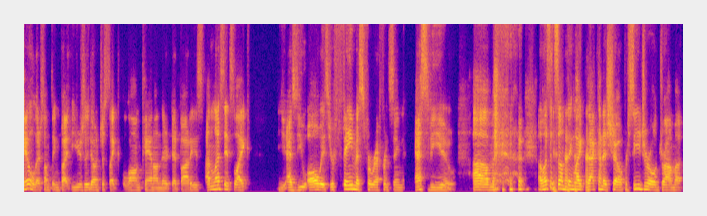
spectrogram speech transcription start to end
killed or something, but you usually don't just like long pan on their dead bodies unless it's like as you always you're famous for referencing SVU. Um, unless it's something like that kind of show, procedural drama,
